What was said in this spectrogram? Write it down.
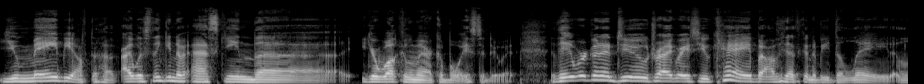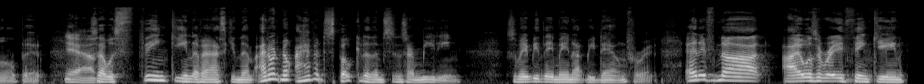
You may be off the hook. I was thinking of asking the Your Welcome America boys to do it. They were going to do Drag Race UK, but obviously that's going to be delayed a little bit. Yeah. So I was thinking of asking them. I don't know. I haven't spoken to them since our meeting. So maybe they may not be down for it. And if not, I was already thinking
